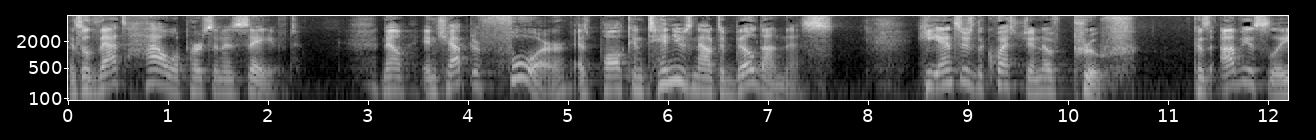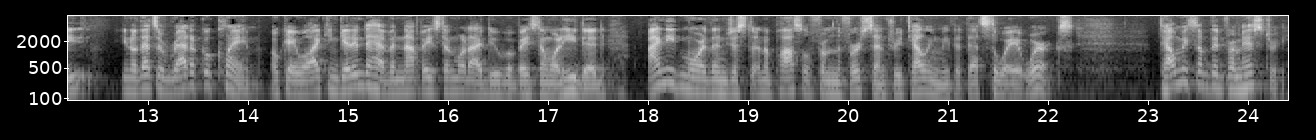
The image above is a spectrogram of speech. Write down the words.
And so that's how a person is saved. Now, in chapter 4, as Paul continues now to build on this, he answers the question of proof. Because obviously, you know, that's a radical claim. Okay, well, I can get into heaven not based on what I do, but based on what he did. I need more than just an apostle from the first century telling me that that's the way it works. Tell me something from history.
